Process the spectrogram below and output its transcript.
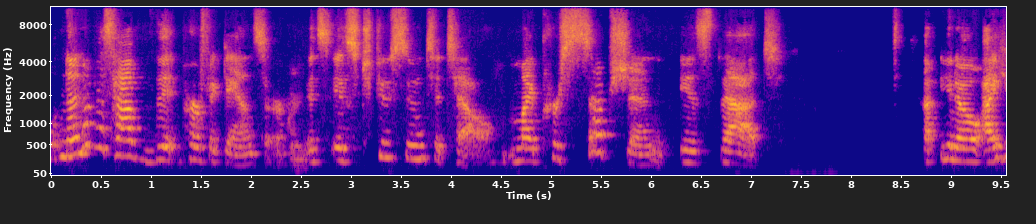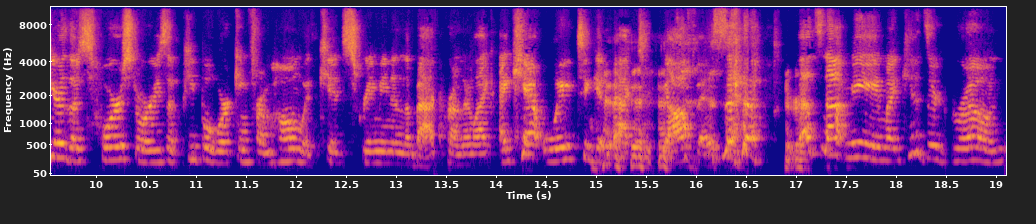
Well, none of us have the perfect answer. Right. It's it's too soon to tell. My perception is that uh, you know, I hear those horror stories of people working from home with kids screaming in the background. They're like, "I can't wait to get back to the office." That's not me. My kids are grown.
